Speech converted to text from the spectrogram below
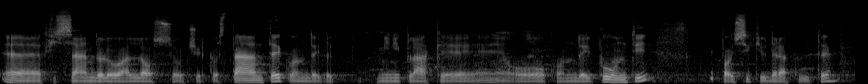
eh, fissandolo all'osso circostante con delle mini placche o con dei punti e poi si chiude la cute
